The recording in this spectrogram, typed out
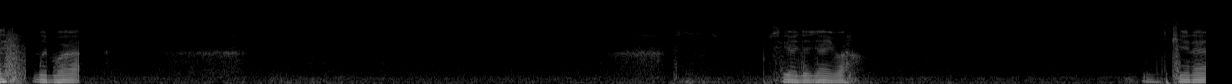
อ้ยเหมือนว่าเสื้อจะใหญ่ปะโอเคนะ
